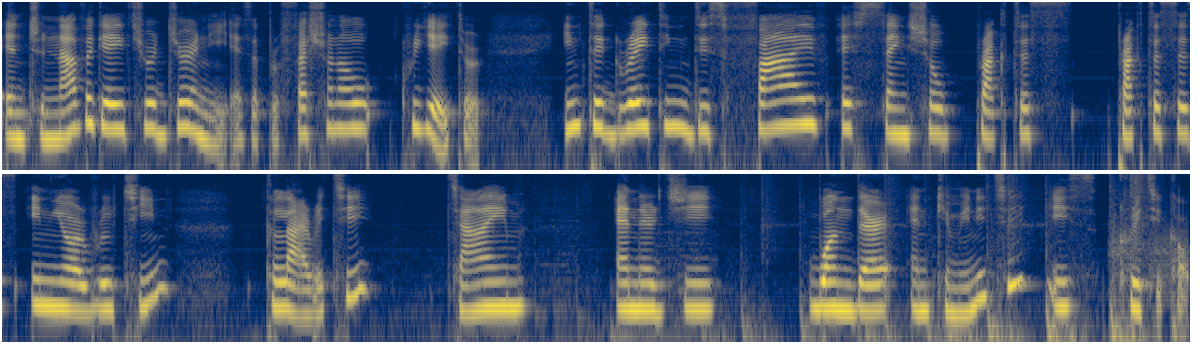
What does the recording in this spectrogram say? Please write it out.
And to navigate your journey as a professional creator, integrating these five essential practice, practices in your routine clarity, time, energy, wonder, and community is critical.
